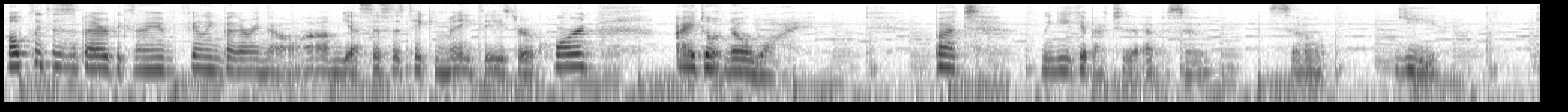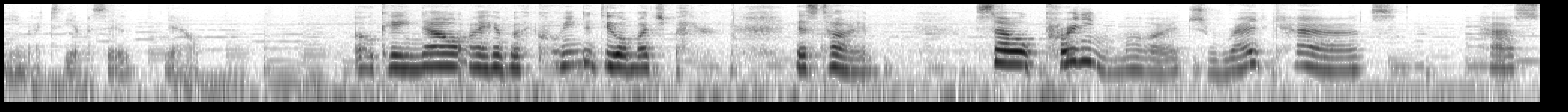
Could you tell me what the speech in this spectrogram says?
hopefully this is better because I am feeling better right now. Um, yes, this is taking many days to record. I don't know why. But we need to get back to the episode. So, ye, getting back to the episode now. Okay, now I am going to do a much better this time. So, pretty much, Red Cat has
